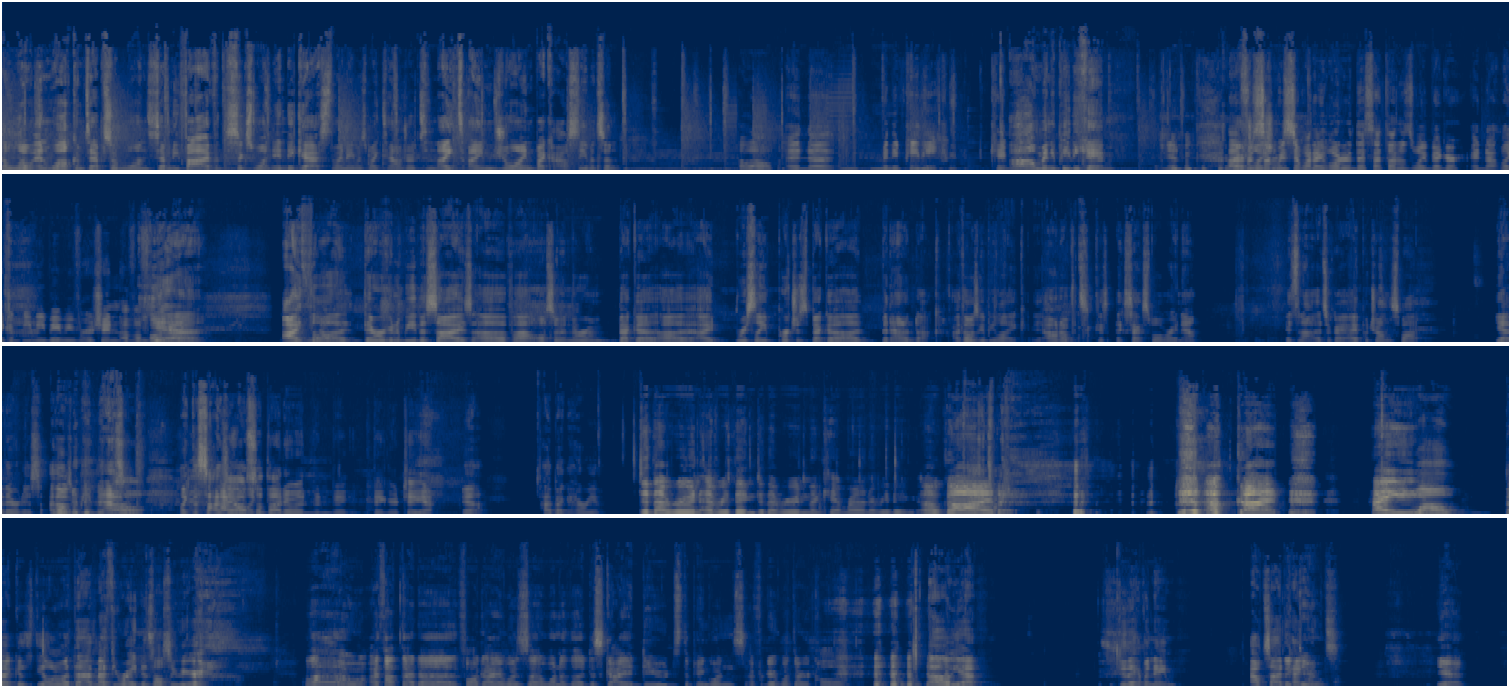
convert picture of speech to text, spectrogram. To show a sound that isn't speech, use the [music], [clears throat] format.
Hello and welcome to episode 175 of the 61 IndieCast. My name is Mike Townsend. Tonight I'm joined by Kyle Stevenson. Hello, and uh, Mini Petey came up. Oh, Mini PD came. Yeah. [laughs] Uh, for some reason, when I ordered this, I thought it was way bigger and not like a Beanie Baby version of a Fall Guy. yeah. I You know. thought they were going to be the size of, uh, also in the room, Becca. Uh, I recently purchased Becca a banana duck. I thought it was going to be like, I don't know if it's accessible right now. It's not. It's okay. I put you on the spot. Yeah, there it is. I thought it was going to be [laughs] massive. Oh, Like the size I of a, also like, thought it would have been big, bigger too. Yeah. yeah. Hi, Becca. How are you? Did that ruin everything? Did that ruin the camera and everything? Oh god. fine. [laughs] [laughs] oh god. Hi. While Becca's dealing with that, Matthew Wright is also here. Hello. I thought that uh, Fall Guy was uh, one of the disgaea dudes, the penguins. I forget what they're called. oh yeah. Do they have a name? Outside They do. Penguins? Yeah,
